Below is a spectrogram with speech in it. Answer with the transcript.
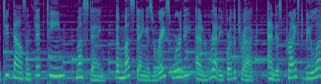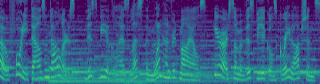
The 2015 Mustang. The Mustang is race-worthy and ready for the track and is priced below $40,000. This vehicle has less than 100 miles. Here are some of this vehicle's great options.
